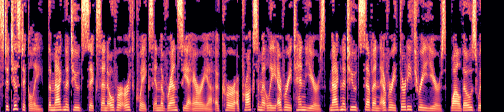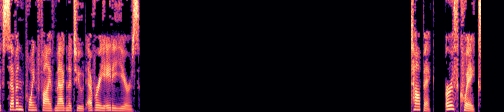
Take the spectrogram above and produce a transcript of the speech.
Statistically, the magnitude 6 and over earthquakes in the Vrancea area occur approximately every 10 years, magnitude 7 every 33 years, while those with 7.5 magnitude every 80 years. Earthquakes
